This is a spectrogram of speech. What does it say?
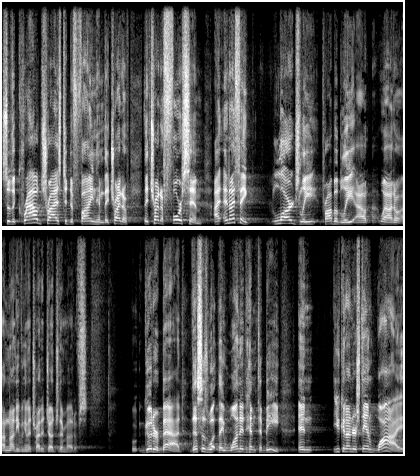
So the crowd tries to define him. They try to, they try to force him. I, and I think largely, probably out, well, I don't, I'm not even going to try to judge their motives. Good or bad, this is what they wanted him to be. And you can understand why.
